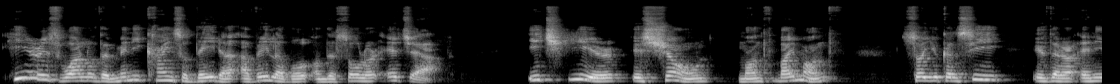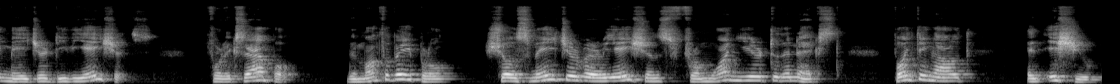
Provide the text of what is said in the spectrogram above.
Here is one of the many kinds of data available on the SolarEdge app. Each year is shown month by month so you can see if there are any major deviations. For example, the month of April shows major variations from one year to the next, pointing out an issue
